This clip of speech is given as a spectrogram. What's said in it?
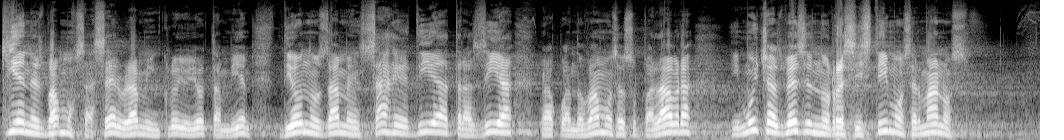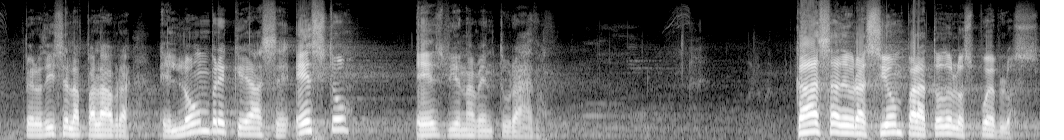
¿Quiénes vamos a hacer? ¿verdad? Me incluyo yo también. Dios nos da mensaje día tras día cuando vamos a su palabra y muchas veces nos resistimos, hermanos. Pero dice la palabra, el hombre que hace esto es bienaventurado. Casa de oración para todos los pueblos.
